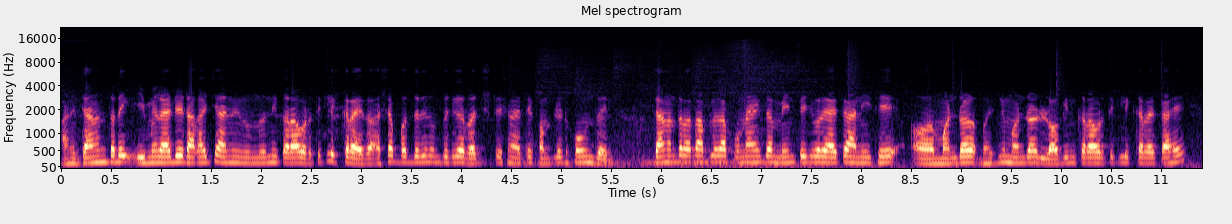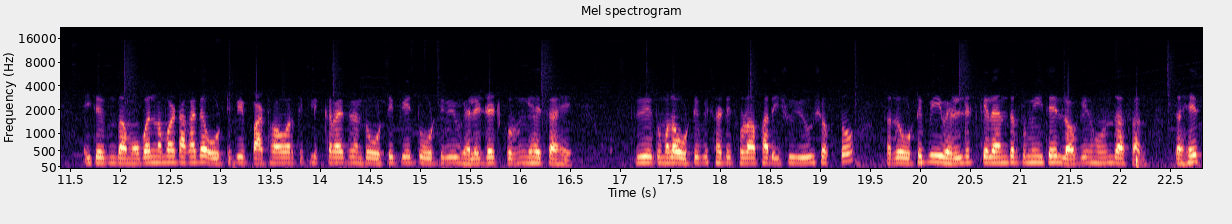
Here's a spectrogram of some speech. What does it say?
आणि त्यानंतर एक ईमेल आय डी टाकायची आणि नोंदणी करावरती क्लिक करायचं. अशा पद्धतीने तुमचं जे रजिस्ट्रेशन आहे ते कंप्लीट होऊन जाईल. त्यानंतर आता आपल्याला पुन्हा एकदा मेन पेजवर यायचं आहे आणि इथे मंडळ भजनी मंडळ लॉग इन करावरती क्लिक करायचं आहे. इथे तुमचा मोबाईल नंबर टाकायचा ओ टी पी पाठवावरती क्लिक करायचं आणि तो ओ टी पी आहे तो ओ टी पी व्हॅलिडेट करून घ्यायचा आहे. तिथे तुम्हाला ओ टी पीसाठी थोडाफार इश्यू येऊ शकतो. तर ओ टी पी व्हॅलिडेट केल्यानंतर तुम्ही इथे लॉग इन होऊन जासाल. तर हेच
